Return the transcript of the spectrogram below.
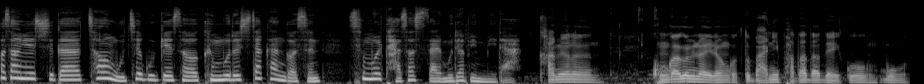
허성일 씨가 처음 우체국에서 근무를 시작한 것은 25살 무렵입니다. 가면은 공과금이나 이런 것도 많이 받아다 내고 뭐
